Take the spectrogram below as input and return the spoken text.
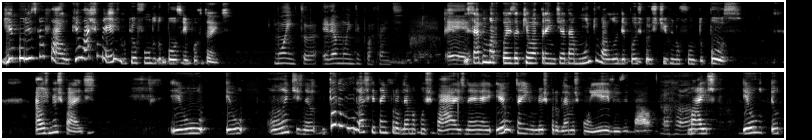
E é por isso que eu falo, que eu acho mesmo que o fundo do poço é importante. Muito, ele é muito importante. É... E sabe uma coisa que eu aprendi a dar muito valor depois que eu estive no fundo do poço? Aos meus pais. Eu, eu antes, né? Todo mundo acho que tem problema com os pais, né? Eu tenho meus problemas com eles e tal. Uhum. Mas eu, eu,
